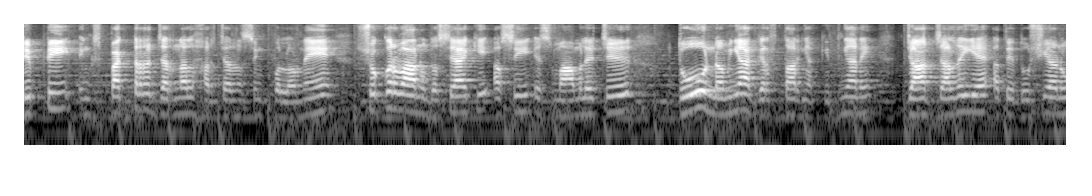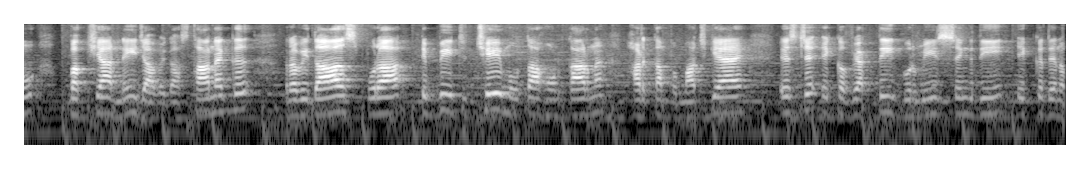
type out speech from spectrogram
deputy inspector general Harcharan Singh Bhullar ਨੇ ਸ਼ੁੱਕਰਵਾਰ ਨੂੰ ਦੱਸਿਆ ਕਿ ਅਸੀਂ ਇਸ ਮਾਮਲੇ 'ਚ ਦੋ ਨਵੀਆਂ ਗ੍ਰਿਫਤਾਰੀਆਂ ਕੀਤੀਆਂ ਨੇ, ਜਾਂਚ ਚੱਲ ਰਹੀ ਹੈ ਅਤੇ ਦੋਸ਼ੀਆਂ ਨੂੰ ਬਖਸ਼ਿਆ ਨਹੀਂ ਜਾਵੇਗਾ। ਸਥਾਨਕ ਰਵਿਦਾਸਪੁਰਾ ਟਿੱਬੀ 'ਚ 6 ਮੌਤਾਂ ਹੋਣ ਕਾਰਨ ਹੜਕੰਪ ਮਚ ਗਿਆ ਹੈ। ਇਸ 'ਚ ਇੱਕ ਵਿਅਕਤੀ ਗੁਰਮੀਤ ਸਿੰਘ ਦੀ ਇੱਕ ਦਿਨ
